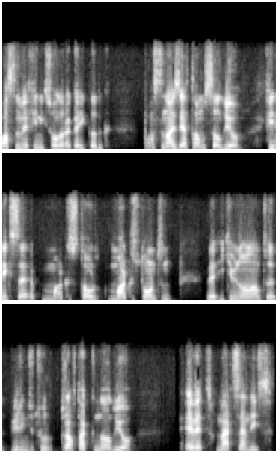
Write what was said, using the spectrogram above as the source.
Boston ve Phoenix olarak ayıkladık. Boston Isaiah Thomas alıyor. Phoenix'e Marcus, Tor Marcus Thornton ve 2016 birinci tur draft hakkını alıyor. Evet Mert sendeyiz.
